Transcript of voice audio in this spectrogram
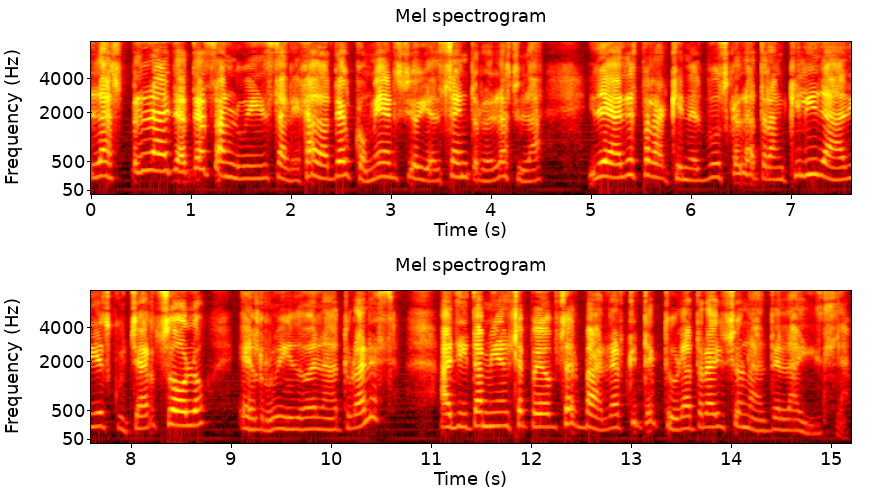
Las playas de San Luis, alejadas del comercio y el centro de la ciudad, ideales para quienes buscan la tranquilidad y escuchar solo el ruido de la naturaleza. Allí también se puede observar la arquitectura tradicional de la isla.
